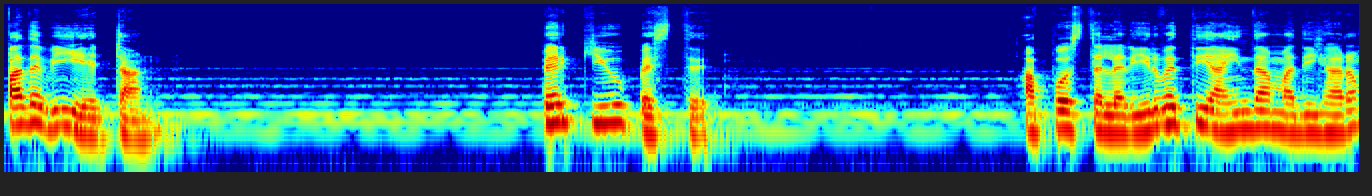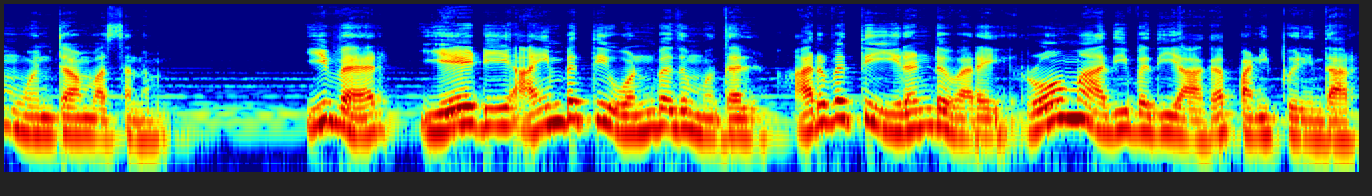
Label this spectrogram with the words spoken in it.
பதவி ஏற்றான். பெர்கியூ பெஸ்து அப்போஸ்தலர் இருபத்தி ஐந்தாம் அதிகாரம் ஒன்றாம் வசனம். இவர் ஏடி ஐம்பத்தி ஒன்பது முதல் அறுபத்தி இரண்டு வரை ரோம அதிபதியாக பணிபுரிந்தார்.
